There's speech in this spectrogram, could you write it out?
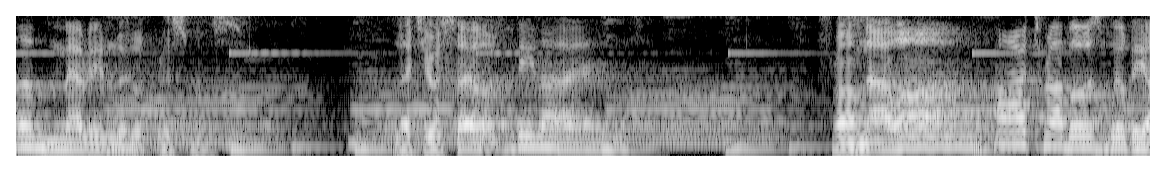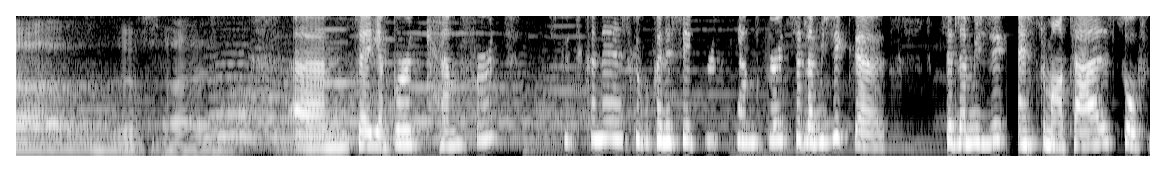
a merry little Christmas. Let yourself be light. From now on, our troubles will be out of sight. Euh, il y a Bert Camford. Est-ce que tu connais, est-ce que vous connaissez Bert Camford? C'est de la musique, euh, c'est de la musique instrumentale, sauf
